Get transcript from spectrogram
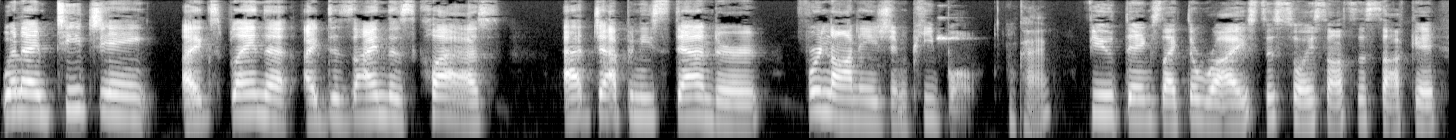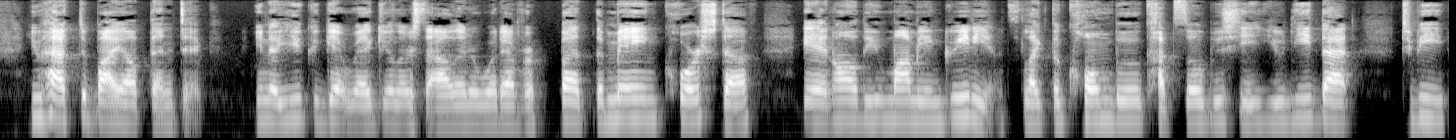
When I'm teaching, I explain that I designed this class at Japanese standard for non-Asian people. Okay. Few things like the rice, the soy sauce, the sake, you have to buy authentic. You know, you could get regular salad or whatever, but the main core stuff and all the umami ingredients like the kombu, katsuobushi, you need that to be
